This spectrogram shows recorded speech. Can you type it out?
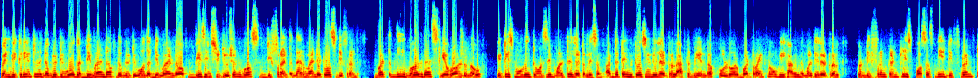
when we created the WTO, the demand of WTO, the demand of this institution was different. Their mandate was different. But the world has evolved now. It is moving towards the multilateralism. At the time, it was unilateral after the end of Cold War. But right now, we have the multilateral. So different countries possess the different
